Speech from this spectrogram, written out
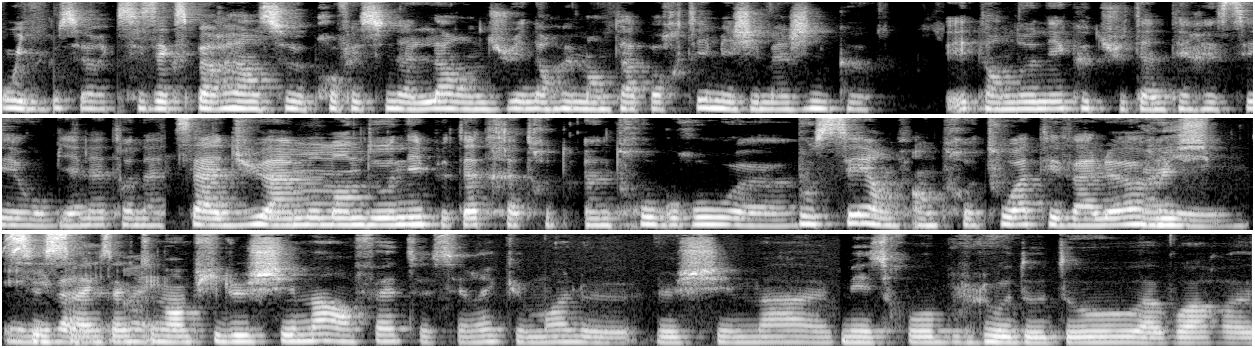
Oui, c'est vrai que ces expériences professionnelles-là ont dû énormément t'apporter, mais j'imagine que étant donné que tu t'intéressais au bien-être, ça a dû à un moment donné peut-être être un trop gros euh, fossé entre toi, tes valeurs oui, et, c'est ça, exactement. Puis le schéma, en fait, c'est vrai que moi, le, le schéma euh, métro, boulot, dodo, avoir euh,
